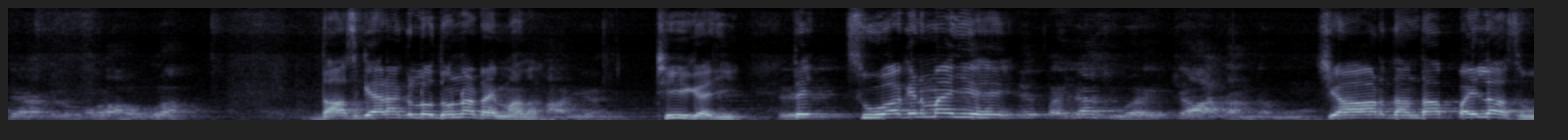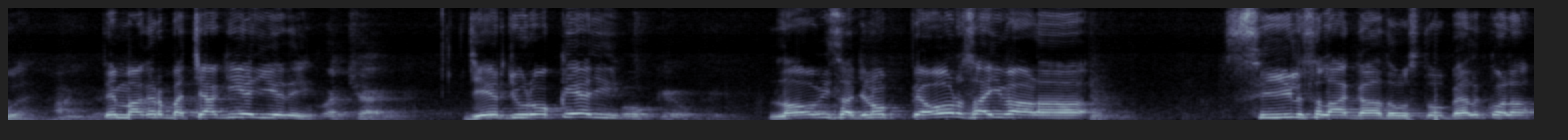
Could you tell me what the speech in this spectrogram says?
11 ਕਿਲੋ ਬੋਲਾ ਹੋਊਗਾ। 10 11 ਕਿਲੋ ਦੋਨਾਂ ਟਾਈਮਾਂ ਦਾ। ਹਾਂਜੀ ਹਾਂਜੀ। ਠੀਕ ਹੈ ਜੀ। ਤੇ ਤੇ- ਸੂਆ ਕਿਨਵਾ ਹੈ ਜੀ ਇਹ? ਇਹ ਪਹਿਲਾ ਸੂਆ ਹੀ ਚਾਰ ਦੰਦ ਦਾ ਮੂੰਹ। ਚਾਰ ਦੰਦਾ ਪਹਿਲਾ ਸੂਆ ਹੈ। ਹਾਂਜੀ। ਤੇ ਮਗਰ ਬੱਚਾ ਕੀ ਹੈ ਜੀ ਇਹਦੇ? ਅੱਛਾ ਜੀ। ਜੇਰ ਜੂ ਰੋਕੇ ਆ ਜੀ? Okay okay. ਲਓ ਵੀ ਸੱਜਣੋ ਪਿਓਰ ਸਾਈ ਵਾਲਾ ਸੀਲ ਸਲਾਗਾ ਦੋਸਤੋ ਬਿਲਕੁਲ।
